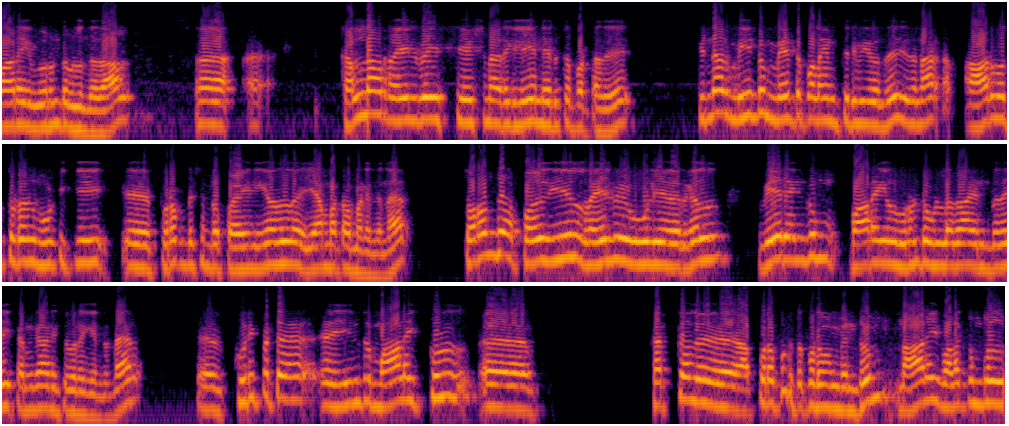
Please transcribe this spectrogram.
பாறை உருண்டு விழுந்ததால் கல்லார் ரயில்வே ஸ்டேஷன் அருகிலேயே நிறுத்தப்பட்டது. பின்னர் மீண்டும் மேட்டுப்பாளையம் திரும்பி வந்து இதனால் ஆர்வத்துடன் ஊட்டிக்கு புறப்பட்டு சென்ற பயணிகள் ஏமாற்றம் அடைந்தனர். தொடர்ந்து அப்பகுதியில் ரயில்வே ஊழியர்கள் வேறெங்கும் பாறைகள் உருண்டு உள்ளதா என்பதை கண்காணித்து வருகின்றனர். குறிப்பிட்ட இன்று மாலைக்குள் கற்கள் அப்புறப்படுத்தப்படும் என்றும் நாளை வழக்கம் போல்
